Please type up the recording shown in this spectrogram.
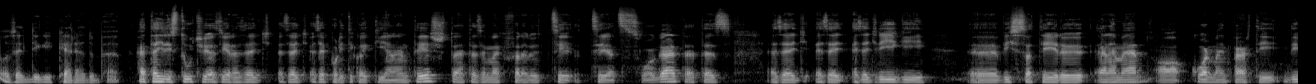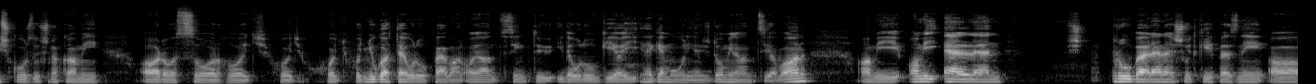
az eddigi keretbe? Hát egyrészt úgy, hogy azért ez egy, ez egy, ez egy politikai kijelentés, tehát ez egy megfelelő cél, célt szolgál, tehát ez, ez, egy, ez, egy, ez egy régi visszatérő eleme a kormánypárti diskurzusnak, ami arról szól, hogy, hogy, hogy, hogy Nyugat-Európában olyan szintű ideológiai hegemónia és dominancia van, ami, ami ellen próbál ellensúlyt képezni a,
